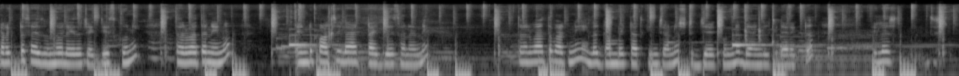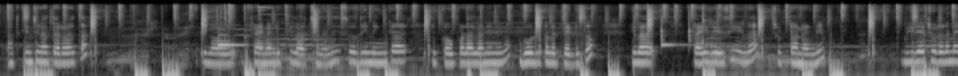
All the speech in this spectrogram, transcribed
కరెక్ట్ సైజ్ ఉందో లేదో చెక్ చేసుకొని తర్వాత నేను ఎండ్ పార్ట్స్ ఇలా టైట్ చేశానండి. తర్వాత వాటిని ఇలా గమ్ పెట్టి అతికించాను. స్టిచ్ చేయకుండా బ్యాంగిల్కి డైరెక్ట్ ఇలా అతికించిన తర్వాత ఇలా ఫైనల్ లుక్ ఇలా వచ్చిందని. సో దీన్ని ఇంకా లుక్ అవపడాలని నేను గోల్డ్ కలర్ థ్రెడ్తో ఇలా ట్రై చేసి ఇలా చుట్టానండి. వీడియో చూడడమే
